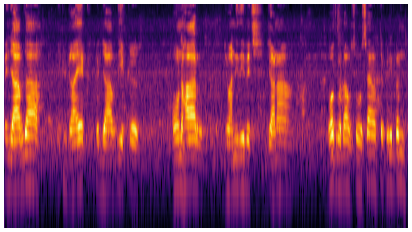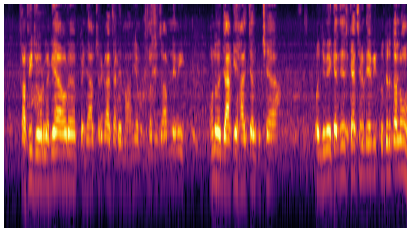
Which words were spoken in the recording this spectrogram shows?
ਪੰਜਾਬ ਦਾ ਇੱਕ ਗਾਇਕ, ਪੰਜਾਬ ਦੀ ਇੱਕ ਹੋਣਹਾਰ ਜਵਾਨੀ ਦੇ ਵਿੱਚ ਜਾਣਾ ਬਹੁਤ ਵੱਡਾ ਅਫਸੋਸ ਹੈ ਔਰ ਤਕਰੀਬਨ ਕਾਫੀ ਜ਼ੋਰ ਲੱਗਿਆ ਔਰ ਪੰਜਾਬ ਸਰਕਾਰ ਸਾਡੇ ਮਾਨਯੋਗ ਮੁੱਖ ਮੰਤਰੀ ਸਾਹਿਬ ਨੇ ਵੀ ਉਹਨਾਂ ਦਾ ਜਾ ਕੇ ਹਾਲਚਲ ਪੁੱਛਿਆ। ਔਰ ਜਿਵੇਂ ਕਹਿੰਦੇ ਕਹਿ ਸਕਦੇ ਆ ਵੀ ਕੁਦਰਤ ਵੱਲੋਂ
